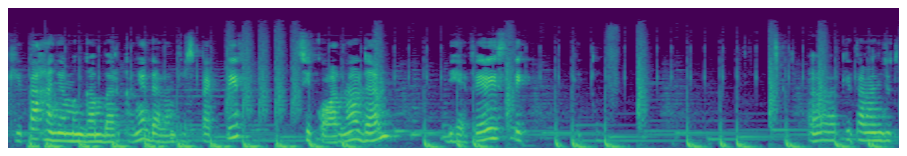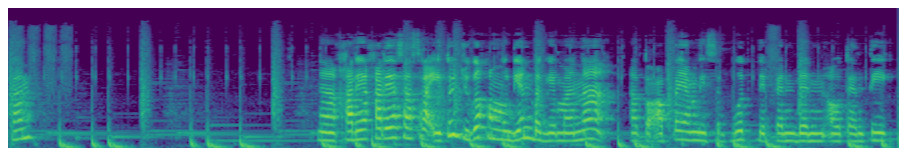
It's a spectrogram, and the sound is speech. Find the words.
kita hanya menggambarkannya dalam perspektif psikoanal dan behavioristik uh, kita lanjutkan. Nah, karya-karya sastra itu juga kemudian bagaimana atau apa yang disebut dependent authentic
